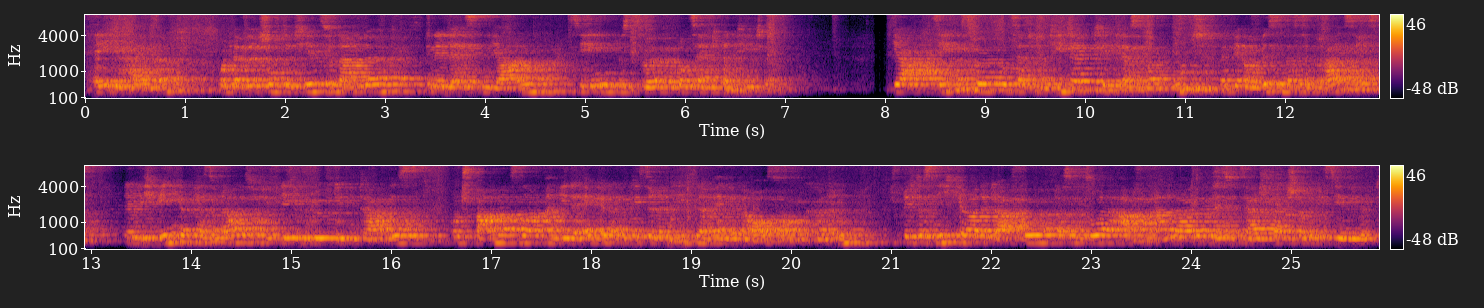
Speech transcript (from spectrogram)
Pflegeheime und erwirtschaftet hierzulande in den letzten Jahren 10 bis 12 Prozent Rendite. Ja, 10 bis 12 Prozent Rendite klingt erstmal gut, wenn wir aber wissen, was der Preis ist, nämlich weniger Personal, das für die Pflegebedürftigen da ist und Sparmaßnahmen an jeder Ecke, damit diese Renditen am Ende herauskommen können, spricht das nicht gerade dafür, dass mit so einer Art von Anlage der Sozialstaat stabilisiert wird.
